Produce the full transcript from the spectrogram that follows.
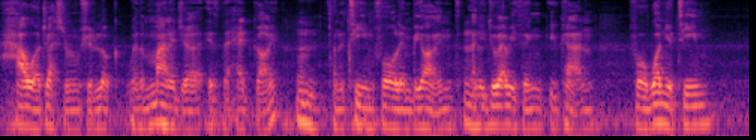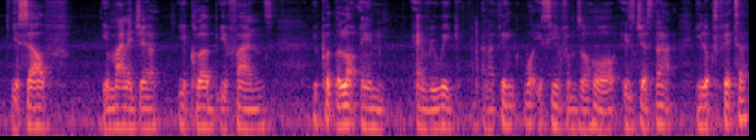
how a dressing room should look, where the manager is the head guy hmm. and the team fall in behind, hmm. and you do everything you can for one, your team, yourself, your manager, your club, your fans. You put the lot in every week. And I think what you're seeing from Zohore is just that. He looks fitter,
